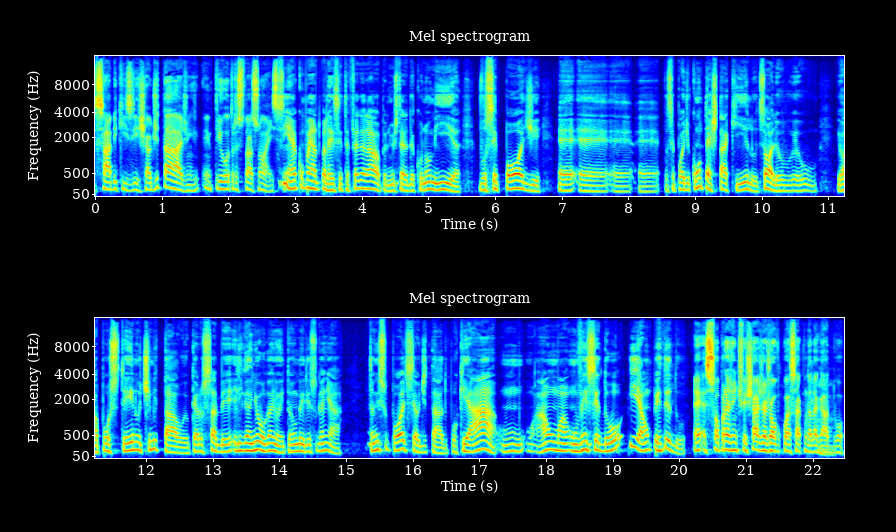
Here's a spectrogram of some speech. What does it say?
sabe que existe auditagem, entre outras situações. Sim, é acompanhado pela Receita Federal, pelo Ministério da Economia. Você pode, é, é, é, é você pode contestar aquilo. Diz, olha, eu, eu, eu, apostei no time tal, eu quero saber, ele ganhou ou ganhou, então eu mereço ganhar. Então isso pode ser auditado, porque há um, há uma, um vencedor e há um perdedor. É, só para a gente fechar, já já vou conversar com o delegado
